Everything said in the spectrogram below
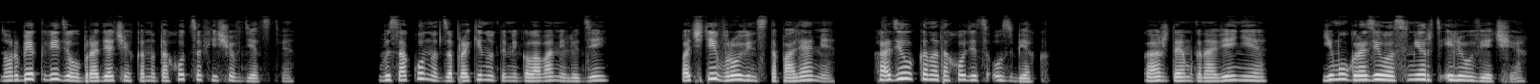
Норбек видел бродячих канатоходцев еще в детстве. Высоко над запрокинутыми головами людей, почти вровень с тополями, ходил канатоходец-узбек. Каждое мгновение ему грозила смерть или увечья,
